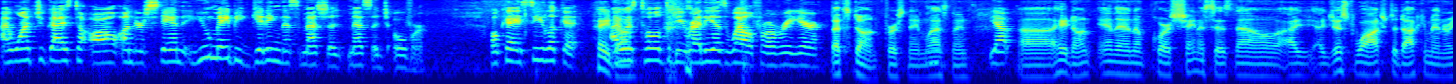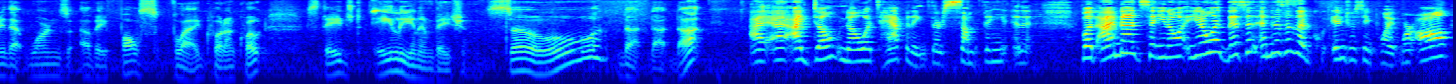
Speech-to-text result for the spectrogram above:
I want you guys to all understand that you may be getting this message message over. Okay. See, look at. Hey, Don. I was told to be ready as well for over a year. That's Dawn. First name, last name. Yep. Uh, hey, Don. And then, of course, Shayna says, now, I, I just watched a documentary that warns of a false flag, quote unquote, staged alien invasion. So. I, don't know what's happening. There's something in it, but I'm not saying. You know what? You know what? This is and this is an interesting point. We're all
